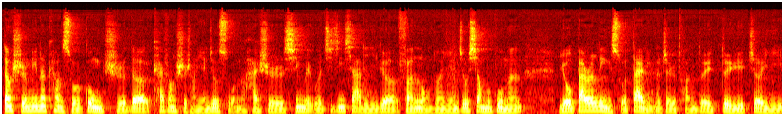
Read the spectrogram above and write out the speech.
当时 Nina Khan 所供职的开放市场研究所呢，还是新美国基金下的一个反垄断研究项目部门，由 Barry Lin 所带领的这个团队，对于这一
